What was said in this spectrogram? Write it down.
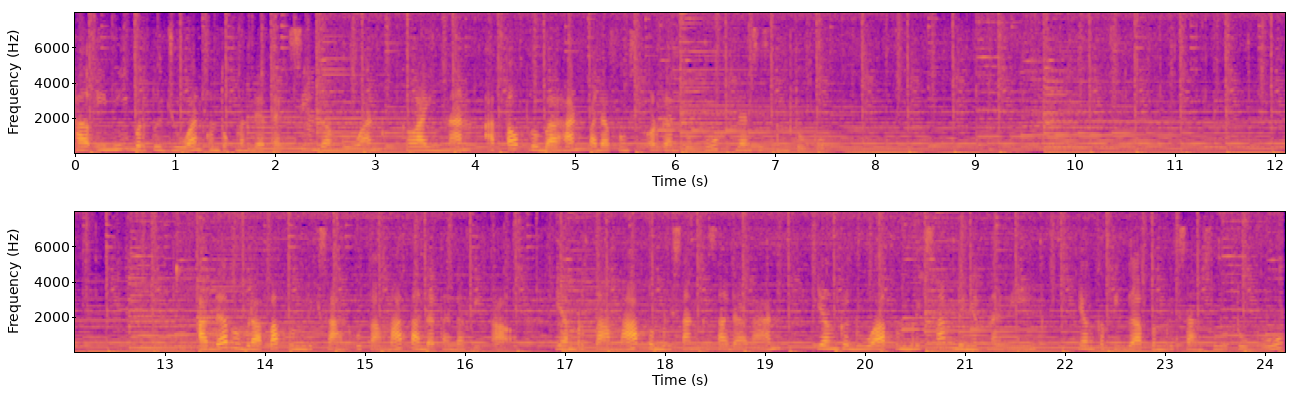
Hal ini bertujuan untuk mendeteksi gangguan, kelainan, atau perubahan pada fungsi organ tubuh dan sistem tubuh. Ada beberapa pemeriksaan utama tanda-tanda vital. Yang pertama, pemeriksaan kesadaran, yang kedua, pemeriksaan denyut nadi, yang ketiga pemeriksaan suhu tubuh,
